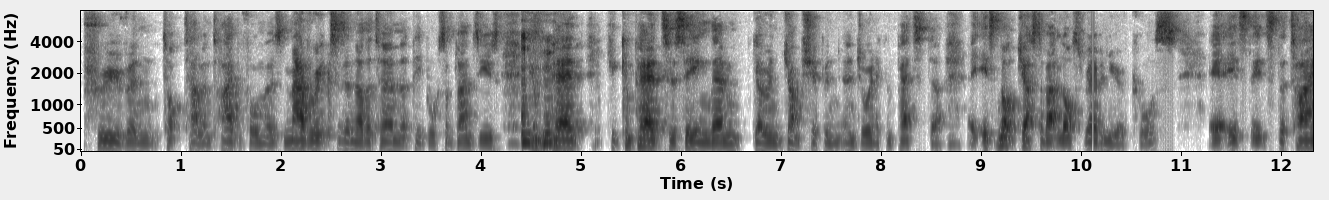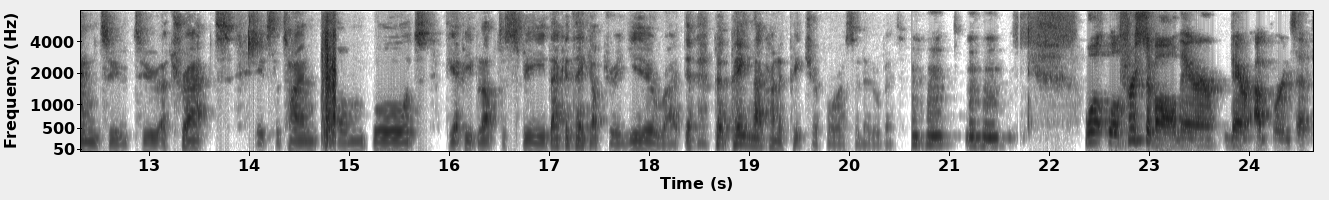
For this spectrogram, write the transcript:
proven top talent, high performers. Mavericks is another term that people sometimes use mm-hmm. compared compared to seeing them go and jump ship and, and, join a competitor. It's not just about lost revenue, of course. It's it's the time to to attract. It's the time on board to get people up to speed. That can take up to a year, right? But paint that kind of picture for us a little bit. Mm-hmm. Mm-hmm. Well, well, first of all, they're they're upwards of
